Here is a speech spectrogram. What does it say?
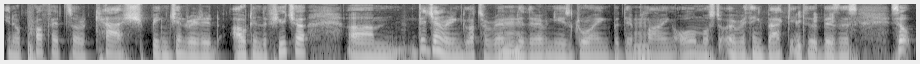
you know profits or cash being generated out in the future. Um, they're generating lots of revenue. Mm. The revenue is growing, but they're Mm. plowing almost everything back into the business. So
